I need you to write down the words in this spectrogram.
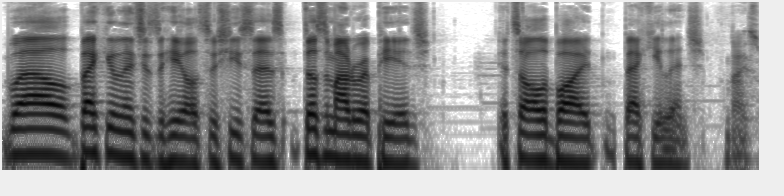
Well, Becky Lynch is a heel, so she says doesn't matter what page. It's all about Becky Lynch. Nice.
